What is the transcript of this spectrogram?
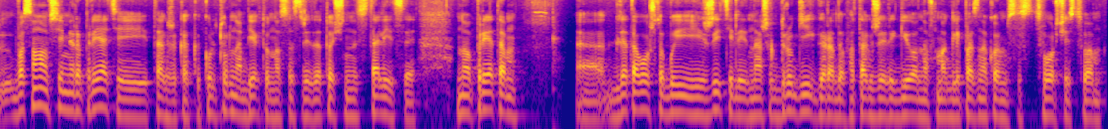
в основном все мероприятия, и так же, как и культурный объект, у нас сосредоточены в столице, но при этом для того, чтобы и жители наших других городов, а также регионов могли познакомиться с творчеством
